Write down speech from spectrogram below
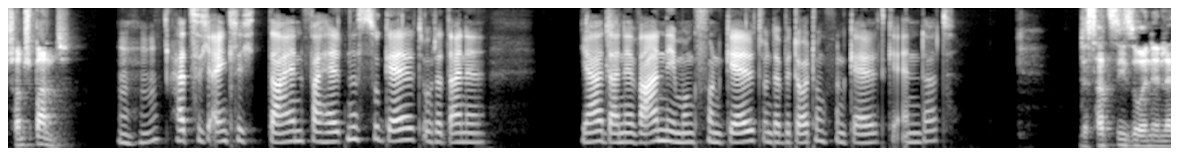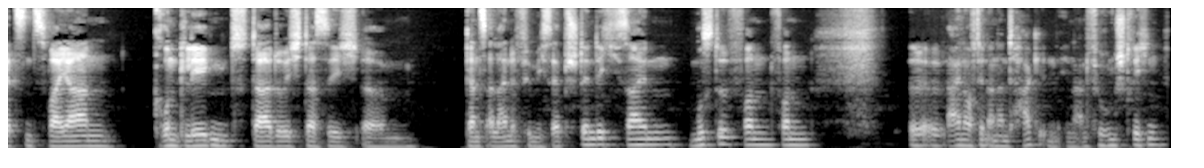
schon spannend. Mhm. Hat sich eigentlich dein Verhältnis zu Geld oder deine, ja, deine Wahrnehmung von Geld und der Bedeutung von Geld geändert? Das hat sie so in den letzten zwei Jahren grundlegend dadurch, dass ich ähm, ganz alleine für mich selbstständig sein musste von, von äh, einen auf den anderen Tag in, in Anführungsstrichen.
